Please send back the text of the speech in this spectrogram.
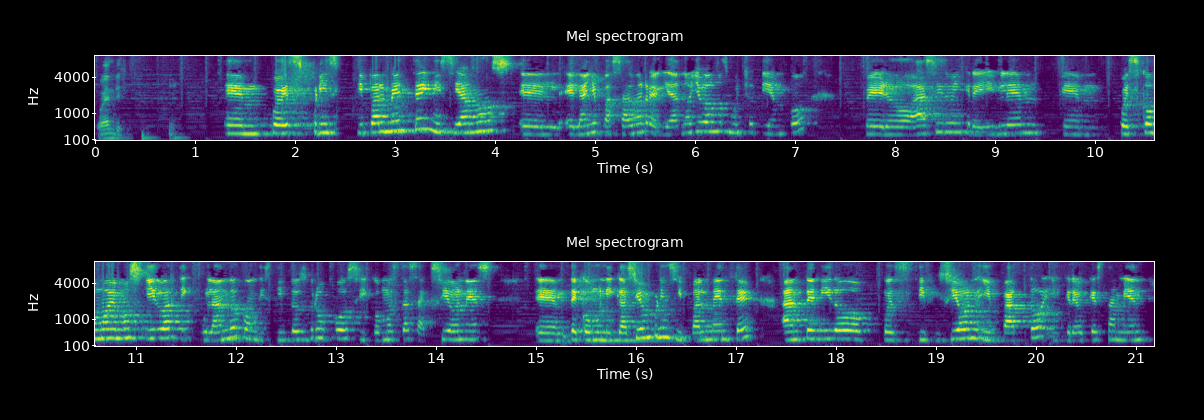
Wendy. Em, pues principalmente iniciamos el, año pasado, en realidad no llevamos mucho tiempo, pero ha sido increíble em, pues cómo hemos ido articulando con distintos grupos y cómo estas acciones em, de comunicación principalmente han tenido pues difusión, impacto y creo que es también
